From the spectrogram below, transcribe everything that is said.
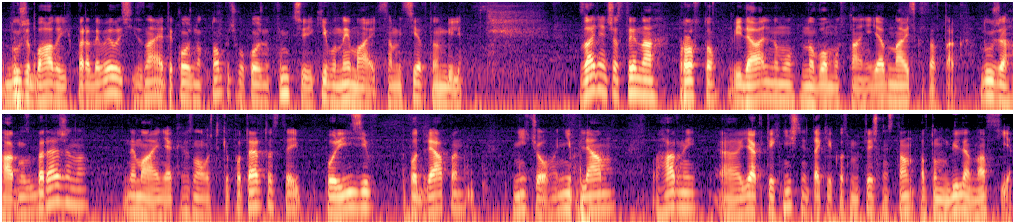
дуже багато їх передивились і знаєте кожну кнопочку, кожну функцію, які вони мають, саме ці автомобілі. Задня частина просто в ідеальному новому стані. Я б навіть сказав так. Дуже гарно збережена, немає ніяких знову ж таки потертостей, порізів, подряпин, нічого, ні плям. Гарний е, як технічний, так і косметичний стан автомобіля в нас є.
